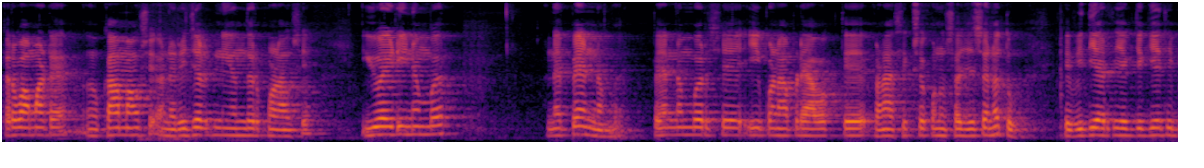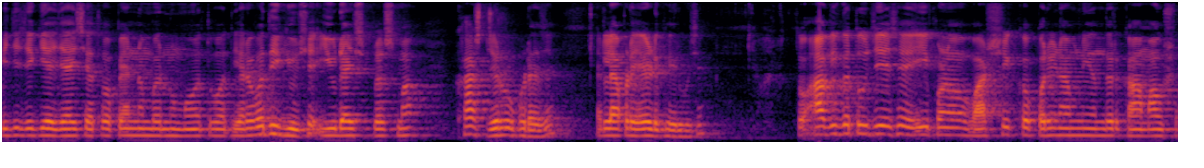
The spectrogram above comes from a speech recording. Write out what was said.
કરવા માટે કામ આવશે અને રિઝલ્ટની અંદર પણ આવશે. યુઆઈડી નંબર અને પેન નંબર. પેન નંબર છે એ પણ આપણે આ વખતે ઘણા શિક્ષકોનું સજેશન હતું કે વિદ્યાર્થી એક જગ્યાએથી બીજી જગ્યાએ જાય છે અથવા પેન નંબરનું મહત્ત્વ અત્યારે વધી ગયું છે. યુડાઇસ પ્લસમાં ખાસ જરૂર પડે છે. એટલે આપણે એડ કર્યું છે. તો આ વિગતો જે છે એ પણ વાર્ષિક પરિણામની અંદર કામ આવશે.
